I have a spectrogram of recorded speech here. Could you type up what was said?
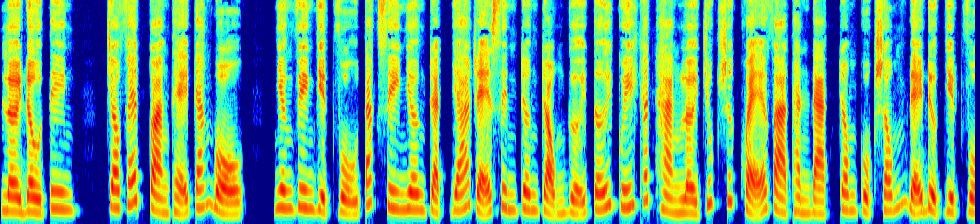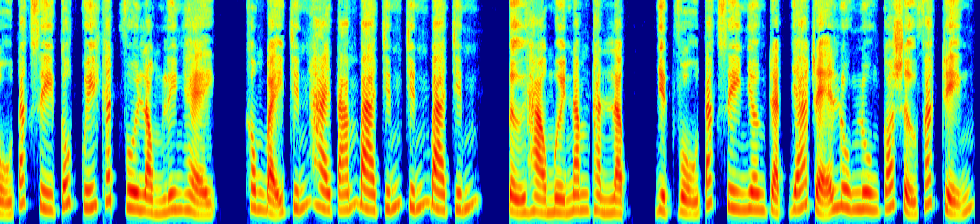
Lời đầu tiên, cho phép toàn thể cán bộ, nhân viên dịch vụ taxi nhân trạch giá rẻ xin trân trọng gửi tới quý khách hàng lời chúc sức khỏe và thành đạt trong cuộc sống để được dịch vụ taxi tốt quý khách vui lòng liên hệ. 0792839939, tự hào 10 năm thành lập, dịch vụ taxi nhân trạch giá rẻ luôn luôn có sự phát triển,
